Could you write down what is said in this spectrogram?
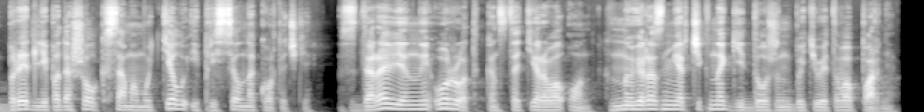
Брэдли подошел к самому телу и присел на корточки. «Здоровенный урод», – констатировал он. «Ну и размерчик ноги должен быть у этого парня».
